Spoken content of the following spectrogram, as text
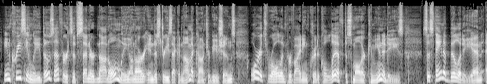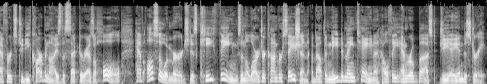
Increasingly, those efforts have centered not only on our industry's economic contributions or its role in providing critical lift to smaller communities, sustainability and efforts to decarbonize the sector as a whole have also emerged as key themes in the larger conversation about the need to maintain a healthy and robust GA industry.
